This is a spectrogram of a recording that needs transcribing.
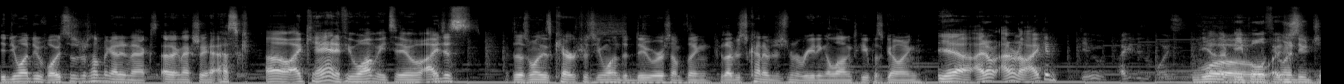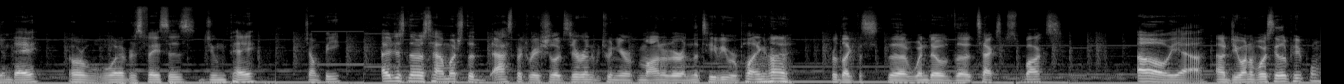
Did you want to do voices or something? I didn't. Ask, I didn't actually ask. Oh, I can if you want me to. I just If there's one of these characters you wanted to do or something, because I've just kind of just been reading along to keep us going. yeah, I don't I don't know. I can do I can do the voices of the Whoa, other people if I you want just- to do Jimbei or whatever his face is, Junpei, Jumpy. I just noticed how much the aspect ratio looks different between your monitor and the TV we're playing on for like the, the window of the text box. Oh yeah. Uh, do you want to voice the other people?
